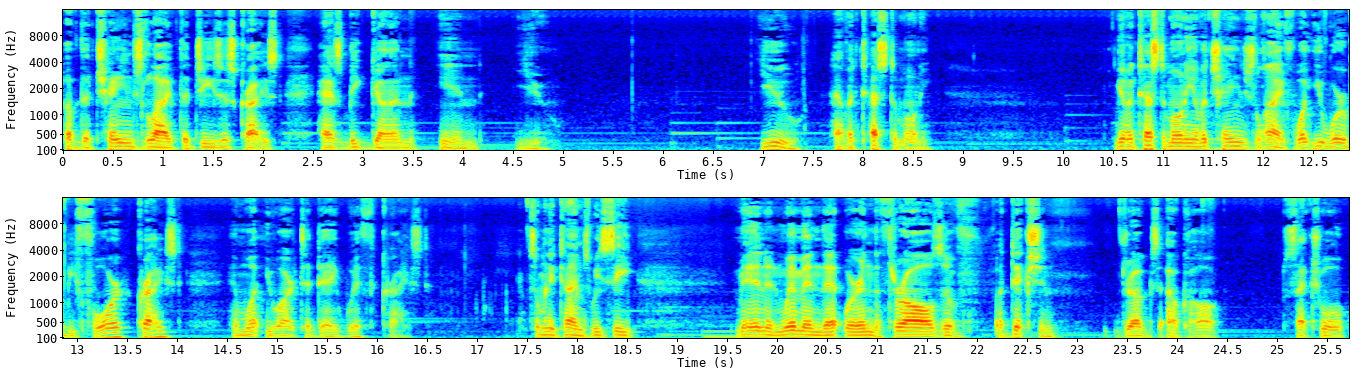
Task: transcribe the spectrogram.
of the changed life that Jesus Christ has begun in you. You have a testimony. You have a testimony of a changed life, what you were before Christ and what you are today with Christ. So many times we see men and women that were in the thralls of addiction, drugs, alcohol, sexual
